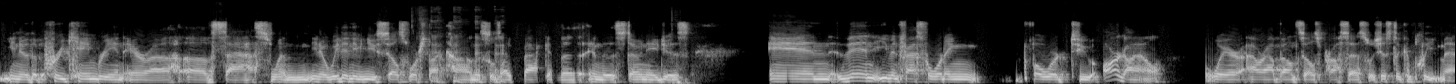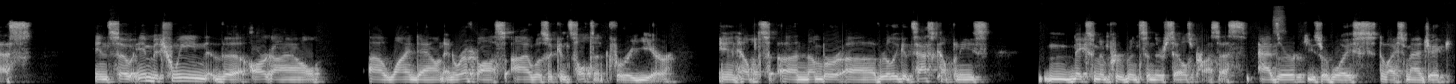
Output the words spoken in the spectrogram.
you know the pre-Cambrian era of SaaS when you know we didn't even use Salesforce.com. this was like back in the in the Stone Ages, and then even fast forwarding forward to Argyle, where our outbound sales process was just a complete mess. And so, in between the Argyle uh, wind down and RevBoss, I was a consultant for a year and helped a number of really good SaaS companies make some improvements in their sales process. Adzerk, UserVoice, Device Magic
